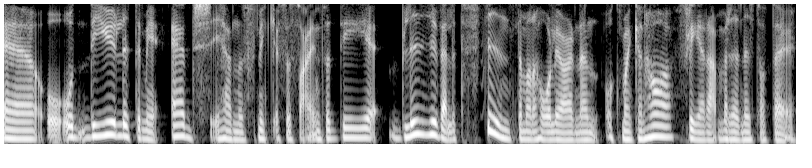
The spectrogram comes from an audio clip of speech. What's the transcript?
Uh, och, och, det är ju lite mer edge i hennes smyckesdesign, så det blir ju väldigt fint när man har hål i öronen och man kan ha flera Maria Nisdotter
